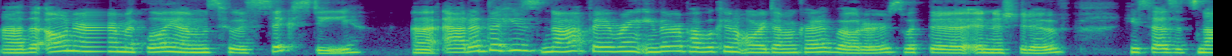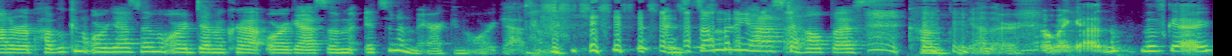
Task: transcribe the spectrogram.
Uh, the owner, McWilliams, who is 60, uh, added that he's not favoring either Republican or Democratic voters with the initiative. He says it's not a Republican orgasm or a Democrat orgasm, it's an American orgasm. and somebody has to help us come together. Oh my god, this guy.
